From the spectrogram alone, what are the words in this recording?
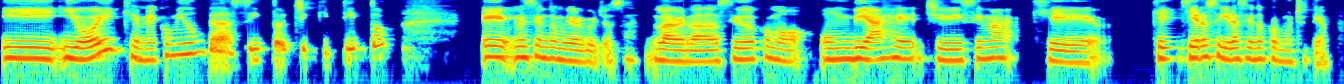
y, y, hoy que me he comido un pedacito chiquitito, eh, me siento muy orgullosa. La verdad, ha sido como un viaje chivísima que, que quiero seguir haciendo por mucho tiempo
